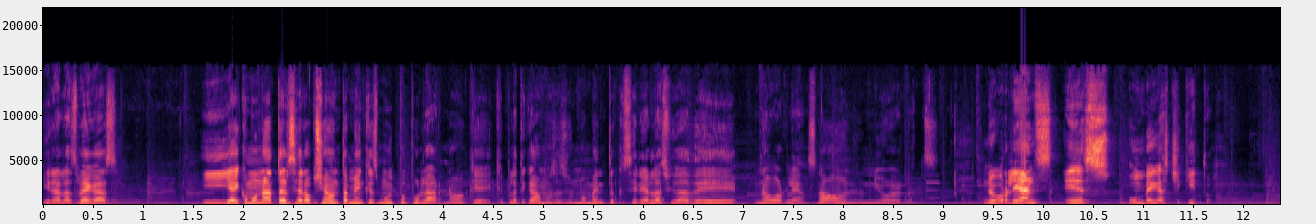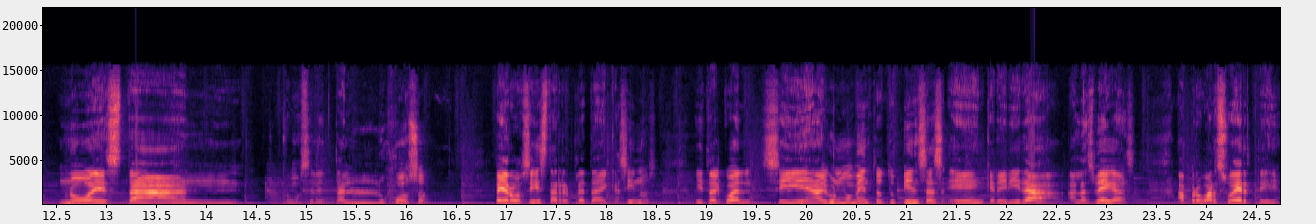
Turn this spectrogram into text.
ir a Las Vegas. Y hay como una tercera opción también que es muy popular, ¿no? Que, que platicábamos hace un momento, que sería la ciudad de Nueva Orleans, ¿no? O New Orleans. Nueva Orleans es un Vegas chiquito. No es tan. ¿Cómo se le.? tan lujoso pero sí, está repleta de casinos. Y tal cual, si en algún momento tú piensas en querer ir a, Las Vegas a probar suerte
